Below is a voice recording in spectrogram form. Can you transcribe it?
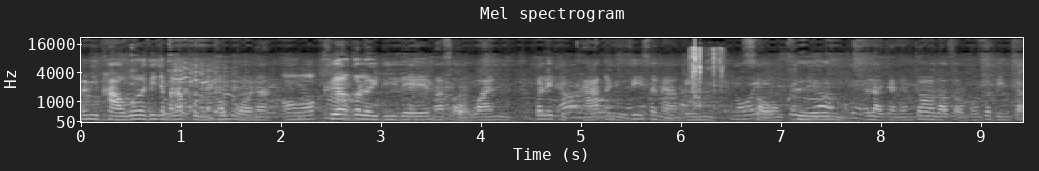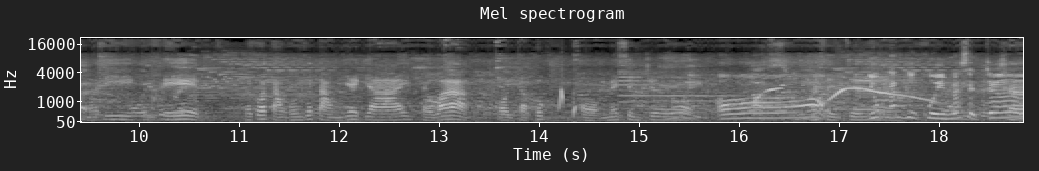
ไม่มี power ที่จะมารับคนของเขาก่อนอะ อ๋อเครื่องก็เลยดีเลย์มา2วัน ก็เลยติดค้างกันอยู่ที่สนามบิน2คืน แล้วหลังจากนั้นก็เราสองคนก็บินกลับมาที่กรุงเทพ แล้วก็ต่างคนก็ต่างแยกย้าย แต่ว่าก่อนกลับพวกของ messenger อ๋อ Messenger ยุคนั้นคือคุย Messenger ใช่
